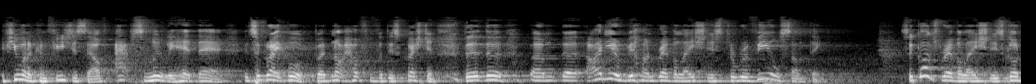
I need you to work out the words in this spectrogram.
If you want to confuse yourself, absolutely head there. It's a great book, but not helpful for this question. The, the, um, the idea behind revelation is to reveal something. So God's revelation is God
